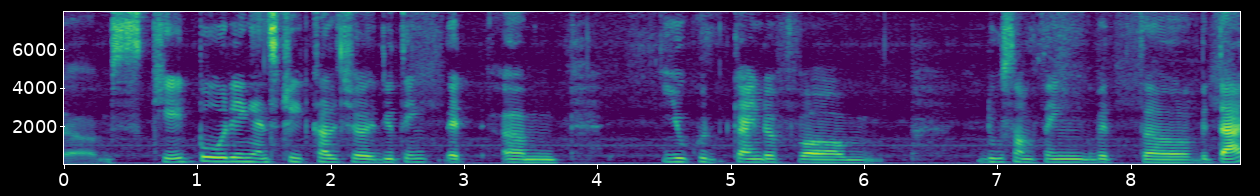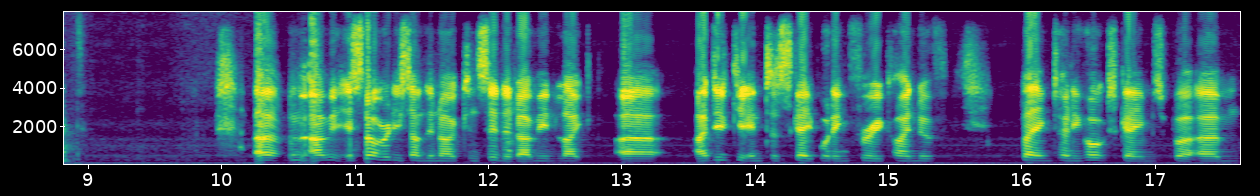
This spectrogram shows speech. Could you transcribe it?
um, skateboarding and street culture. Do you think that um, you could kind of um, do something with uh, with that? Um, I mean, it's not really something I considered. I mean, like uh, I did get into skateboarding through kind of playing Tony Hawk's games, but um,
